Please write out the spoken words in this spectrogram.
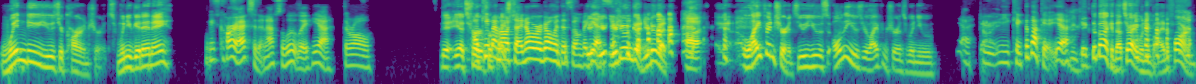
when do you use your car insurance? When you get in a car accident? Absolutely. Yeah, they're all. Yeah, yeah it's for. I'll keep my mouth shut. I know where we're going with this one, but you're, yes, you're, you're, doing good. You're doing good. Uh, life insurance. You use only use your life insurance when you. Yeah, you kick the bucket. Yeah, you kick the bucket. That's right. When you buy the farm,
